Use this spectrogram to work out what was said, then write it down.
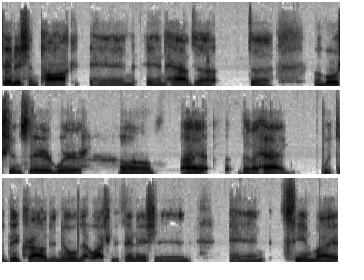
finish and talk and and have the the emotions there where um, I that I had with the big crowd and knowing that watched me finish and and seeing my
